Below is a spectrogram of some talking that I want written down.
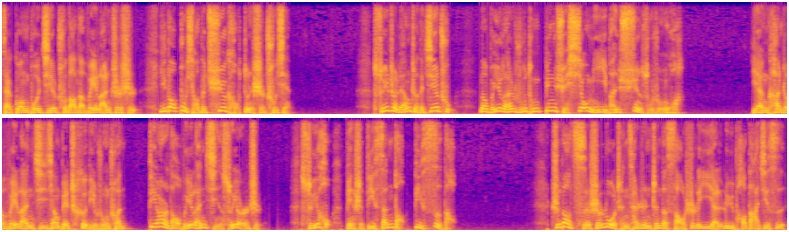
在光波接触到那围栏之时，一道不小的缺口顿时出现。随着两者的接触，那围栏如同冰雪消弭一般迅速融化。眼看着围栏即将被彻底融穿，第二道围栏紧随而至，随后便是第三道、第四道。直到此时，洛尘才认真的扫视了一眼绿袍大祭司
